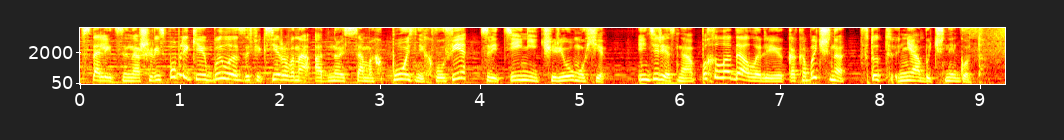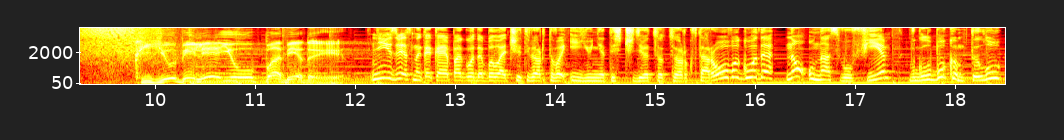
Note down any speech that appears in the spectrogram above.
в столице нашей республики было зафиксировано одно из самых поздних в Уфе цветений черемухи. Интересно, похолодало ли, как обычно, в тот необычный год? К юбилею Победы. Неизвестно, какая погода была 4 июня 1942 года, но у нас в Уфе, в глубоком тылу,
